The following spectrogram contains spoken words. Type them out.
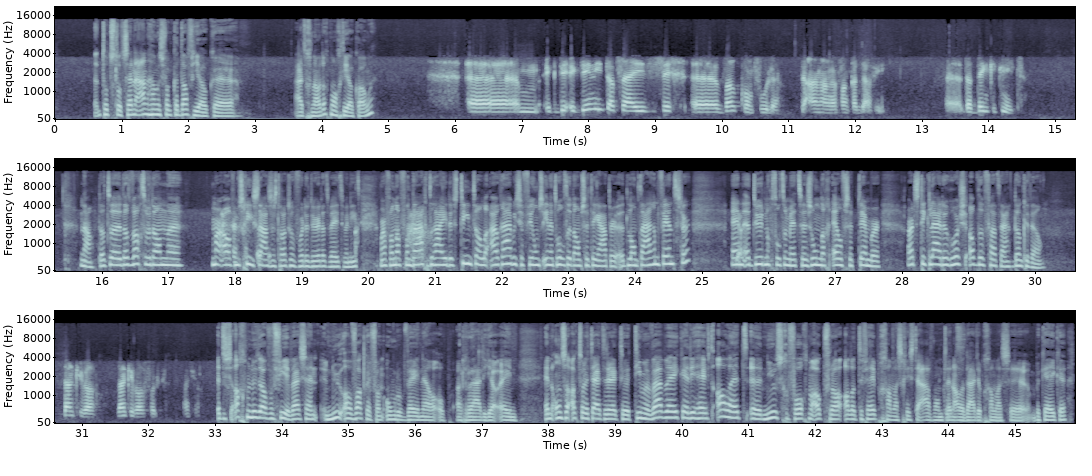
tot slot, zijn de aanhangers van Gaddafi ook uitgenodigd? Mogen die ook komen? Uh, ik, ik, denk niet dat zij zich uh, welkom voelen, de aanhanger van Gaddafi. Dat denk ik niet. Nou, dat, uh, dat wachten we dan maar af. Misschien staan ze straks al voor de deur, dat weten we niet. Maar vanaf vandaag draaien dus tientallen Arabische films in het Rotterdamse theater Het Lantaarnvenster. En ja. het duurt nog tot en met zondag 11 september. Artistiek leider Roche Abdel Fattah, dank u wel. Dank u wel. Dank u wel. Voor... Dank u wel. Het is acht minuten over vier. Wij zijn nu al wakker van Omroep WNL op Radio 1. En onze actualiteitsdirecteur Tieme Wabeke die heeft al het uh, nieuws gevolgd... maar ook vooral alle tv-programma's gisteravond en alle radioprogramma's uh, bekeken.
